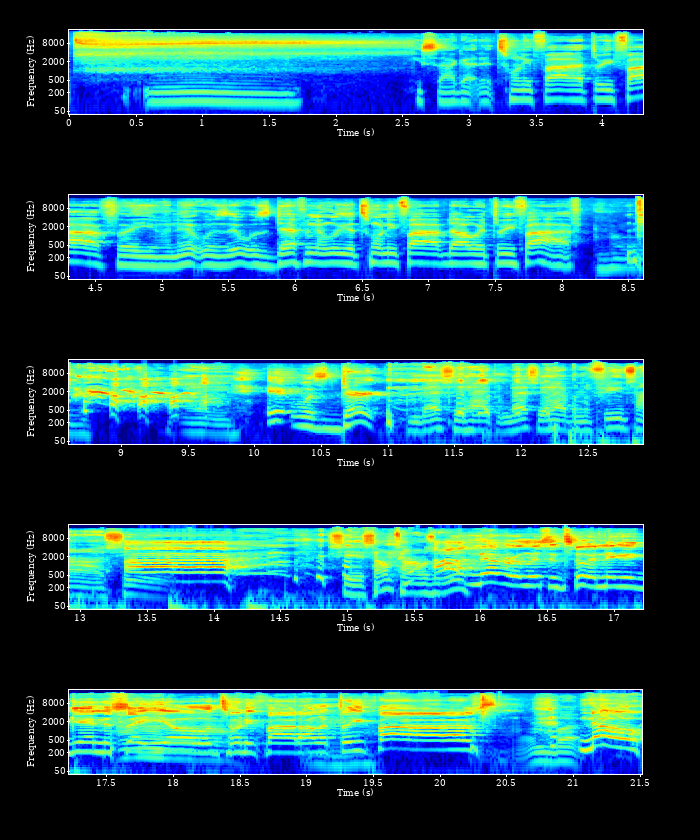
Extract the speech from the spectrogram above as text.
Mm. He said I got that 25 35 for you and it was it was definitely a $25 35. hey, It was dirt. that shit happened. That shit happened a few times. Shit, Ah! shit. Sometimes I'll never listen to a nigga again to say yo $25 35s. but No.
